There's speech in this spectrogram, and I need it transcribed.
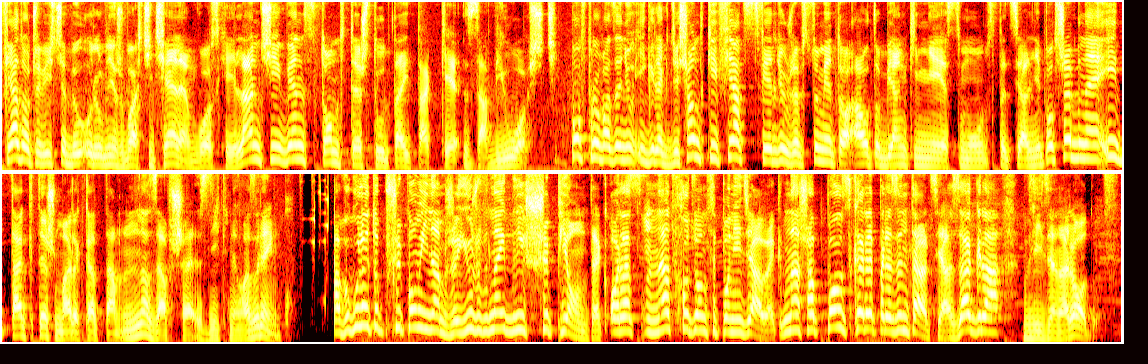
Fiat oczywiście był również właścicielem włoskiej Lanci, więc stąd też tutaj takie zawiłości. Po wprowadzeniu Y10 Fiat stwierdził, że w sumie to auto Bianchi nie jest mu specjalnie potrzebne i tak też marka tam na zawsze zniknęła z rynku. A w ogóle to przypominam, że już w najbliższy piątek oraz nadchodzący poniedziałek nasza polska reprezentacja zagra w Lidze Narodów.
